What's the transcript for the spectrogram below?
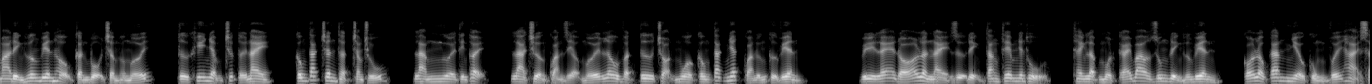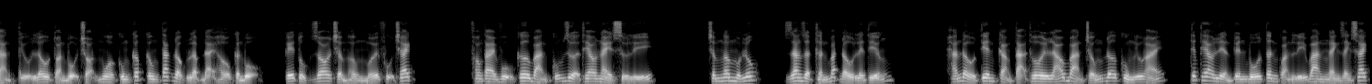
mà đỉnh hương viên hậu cần bộ trầm hương mới, từ khi nhậm chức tới nay, công tác chân thật chăm chú, làm người tin cậy, là trưởng quản rượu mới lâu vật tư chọn mua công tác nhất quản ứng cử viên. Vì lẽ đó lần này dự định tăng thêm nhân thủ, thành lập một cái bao dung đỉnh hương viên, có lộc ăn nhiều cùng với hải sản tiểu lâu toàn bộ chọn mua cung cấp công tác độc lập đại hậu cần bộ, kế tục do trầm hồng mới phụ trách. Phòng tài vụ cơ bản cũng dựa theo này xử lý. Trầm ngâm một lúc, giang giật thần bắt đầu lên tiếng. Hắn đầu tiên cảm tạ thôi lão bản chống đỡ cùng ưu ái, tiếp theo liền tuyên bố tân quản lý ban ngành danh sách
